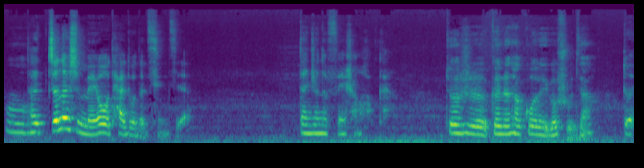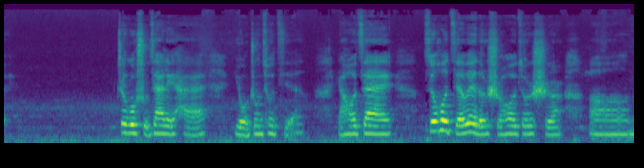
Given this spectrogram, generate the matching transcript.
嗯，他真的是没有太多的情节，但真的非常好看。就是跟着他过了一个暑假。对，这个暑假里还有中秋节，然后在最后结尾的时候，就是嗯，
